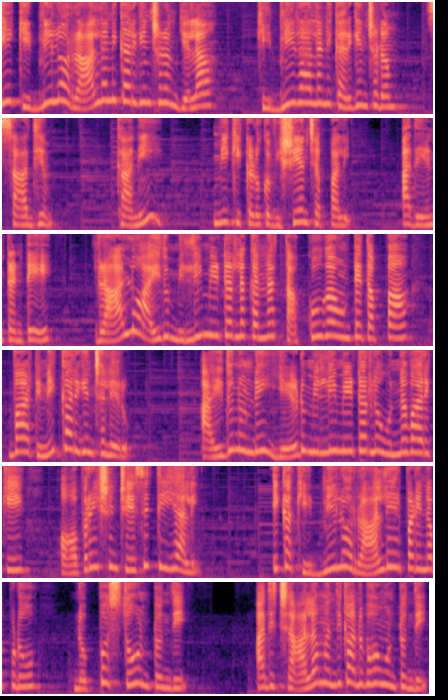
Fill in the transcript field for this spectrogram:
ఈ కిడ్నీలో రాళ్ళని కరిగించడం ఎలా? కిడ్నీ రాళ్ళని కరిగించడం సాధ్యం. కానీ మీకిక్కడ ఒక విషయం చెప్పాలి. అదేంటంటే రాళ్ళు ఐదు మిల్లీమీటర్ల కన్నా తక్కువగా ఉంటే తప్ప వాటిని కరిగించలేరు. ఐదు నుండి ఏడు మిల్లీమీటర్లు ఉన్నవారికి ఆపరేషన్ చేసి తీయాలి. ఇక కిడ్నీలో రాళ్ళు ఏర్పడినప్పుడు నొప్పొస్తూ ఉంటుంది. అది చాలా మందికి అనుభవం ఉంటుంది.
